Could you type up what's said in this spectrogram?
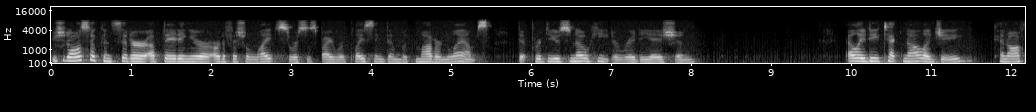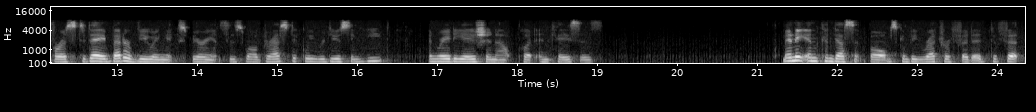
You should also consider updating your artificial light sources by replacing them with modern lamps that produce no heat or radiation. LED technology can offer us today better viewing experiences while drastically reducing heat and radiation output in cases. Many incandescent bulbs can be retrofitted to fit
